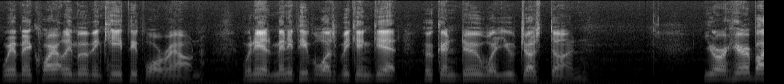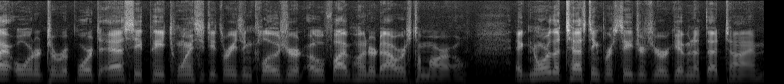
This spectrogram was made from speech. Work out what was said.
we have been quietly moving key people around. We need as many people as we can get who can do what you've just done. You are hereby ordered to report to SCP-2063's enclosure at 0500 hours tomorrow. Ignore the testing procedures you are given at that time.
